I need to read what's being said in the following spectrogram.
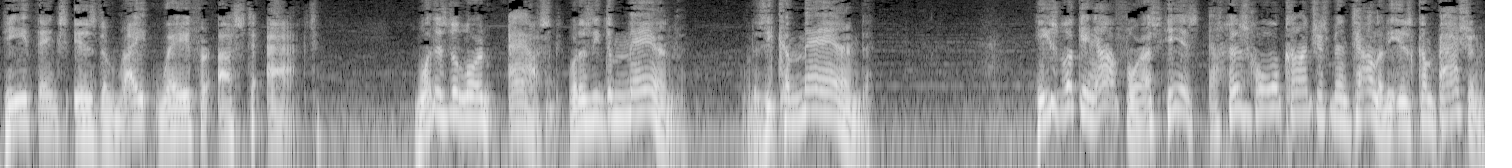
he thinks is the right way for us to act? What does the Lord ask? What does he demand? What does he command? He's looking out for us. His, his whole conscious mentality is compassion.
